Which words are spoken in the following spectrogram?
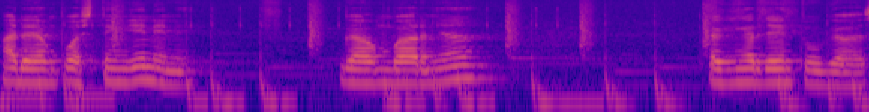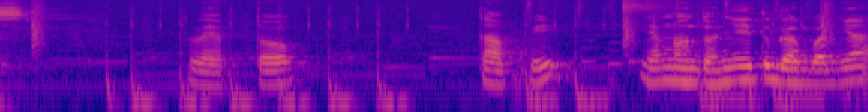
Ada yang posting gini nih. Gambarnya lagi ngerjain tugas. Laptop tapi yang nontonnya itu gambarnya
